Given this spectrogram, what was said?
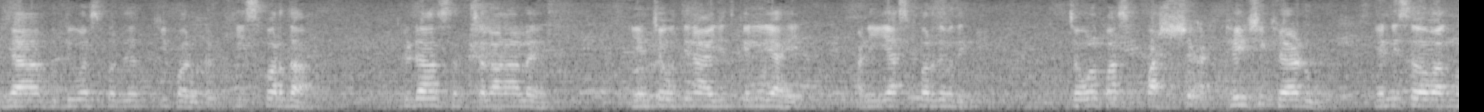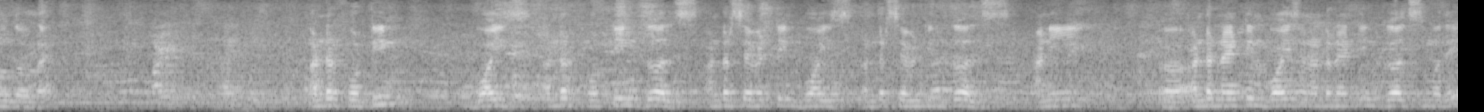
ह्या बुद्धिबळ स्पर्धेची ही स्पर्धा क्रीडा संचालनालय यांच्या वतीने आयोजित केलेली आहे आणि या स्पर्धेमध्ये जवळपास पाचशे अठ्ठ्याऐंशी खेळाडू यांनी सहभाग नोंदवला आहे under fourteen boys under fourteen girls under seventeen boys under seventeen girls आणि अंडर नाईन्टीन बॉईज आणि अंडर नाईन्टीन गर्ल्समध्ये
